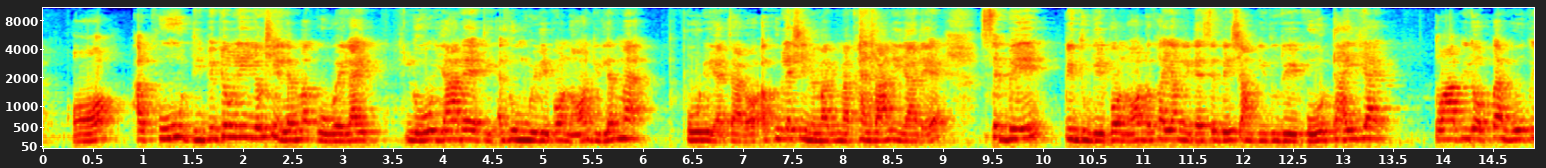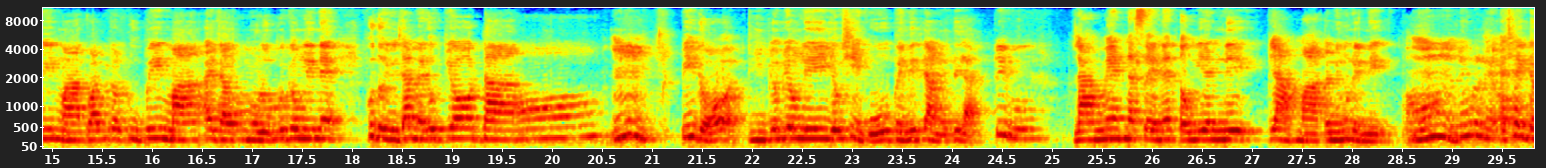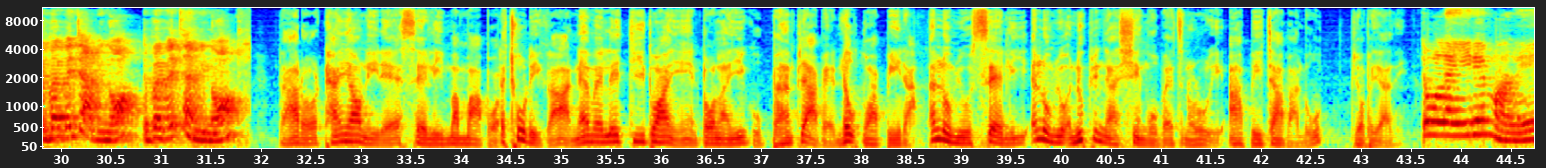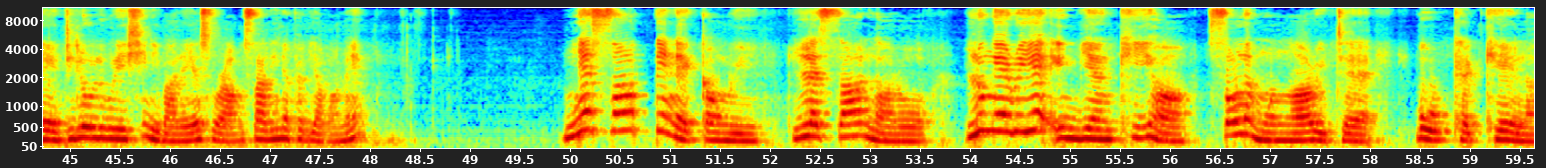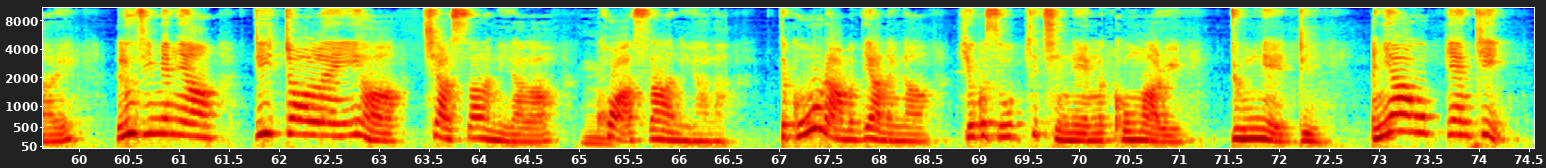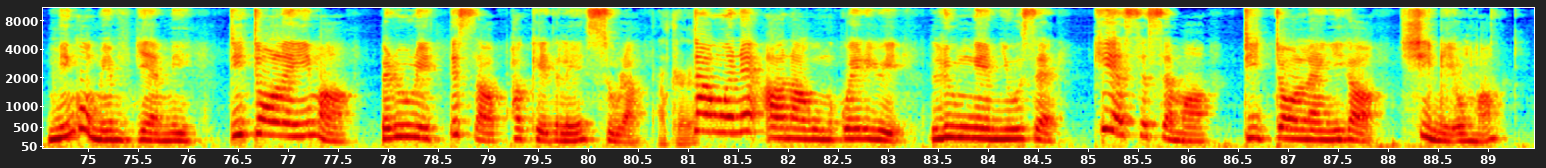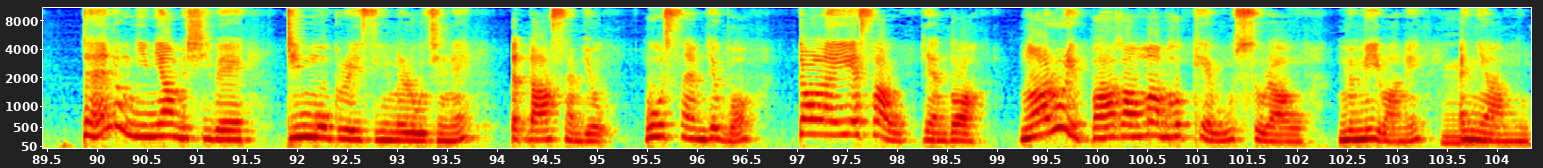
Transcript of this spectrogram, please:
အခုဒီပြုံးပြုံးလေးရုပ်ရှင်လက်မှတ်ကိုဝယ်လိုက် လို့ရတဲ့ဒီအလှငွေတွေပေါ့နော်ဒီလက်မှတ်ဖိုးတွေကကြတော့အခုလက်ရှိမြန်မာပြည်မှာခံစားနေရတဲ့စစ်ဘေးပြည်သူတွေပေါ့နော်ဒုက္ခရောက်နေတဲ့စစ်ဘေးရှောင်ပြည်သူတွေကိုဓာတ်ရိုက်သွားပြီးတော့ပန့်ပိုးပေးမှာသွားပြီးတော့လှူပေးမှာအဲကြောင့်မို့လို့ပြုံးပြုံးလေးနဲ့ကုသိုလ်ယူကြမယ်လို့ပြောတာဩอืมပြီးတော့ဒီပြုံးပြုံးလေးရုပ်ရှင်ကိုဘယ်နေ့ပြမယ်သိလားတွေ့ဘူးလာမယ့်23နဲ့3ရက်နေ့ပြမှာတနင်္ဂနွေနေ့။အော်တနင်္ဂနွေနေ့အချိန်တစ်ပတ်ပဲကြာပြီနော်။တစ်ပတ်ပဲကြာပြီနော် ဒါကတော့ထမ်းရောက်နေတဲ့ဆယ်လီမမပေါ့တချို့တွေကနာမည်လေးကြီးသွားရင်တော်လန်ကြီးကိုဗန်းပြပဲလှုပ်သွားပေးတာအဲ့လိုမျိုးဆယ်လီအဲ့လိုမျိုးအမှုပညာရှင်ကိုပဲကျွန်တော်တို့တွေအားပေးကြပါလို့ပြောပါရစေတော်လန်ရေးထဲမှာလည်းဒီလိုလူတွေရှိနေပါတယ်ဆိုတာကိုစာလေးနဲ့ဖတ်ပြပါမယ်မျက်စားတင့်တဲ့ကောင်တွေလက်စားလာတော့လူငယ်တွေရဲ့အိမ်ပြန်ခီးဟာစောလက်မွန်ငါးတွေထက်ပိုခက်ခဲလာတယ်လူကြီးမင်းများ ဒီတော်လန်ကြီးဟာခြာဆနေတာလားခွာဆနေတာလားတကူတာမပြနိုင်တာရုပ်ကစိုးဖြစ်ချင်တဲ့ငခုံးမာတွေဒူးနေဒီအညာကိုပြန်ကြည့်မင်းကိုမင်းပြန်မီးဒီတော်လန်ကြီးမှာဘယ်လူတွေတစ္ဆာဖောက်ခဲ့တယ်လဲဆိုတာတာဝန်နဲ့အာဏာကိုမကွဲ၍လူငယ်မျိုးဆက်ခေတ်ဆက်ဆက်မှာဒီတော်လန်ကြီးကရှိနေအောင်မှာတန်းတူညီများမရှိဘဲ ဒီမိုကရေစီမလိုချင်နဲ့တသားဆံပြုတ်ဘိုးဆံပြုတ်ပေါ့တော်လန်ကြီးအဆောက်ကိုပြန်သွားငါတို့တွေဘာကောင်မှမဟုတ်ခဲ့ဘူးဆိုတာကိုမမေ့ပါနဲ့အညာမူ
